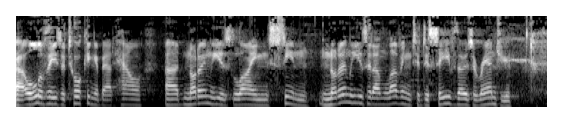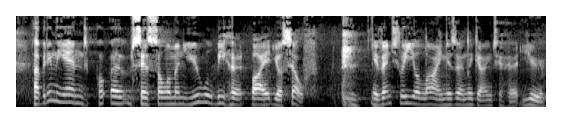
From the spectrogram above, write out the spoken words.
Uh, all of these are talking about how uh, not only is lying sin, not only is it unloving to deceive those around you, uh, but in the end, uh, says Solomon, you will be hurt by it yourself. Eventually, your lying is only going to hurt you.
